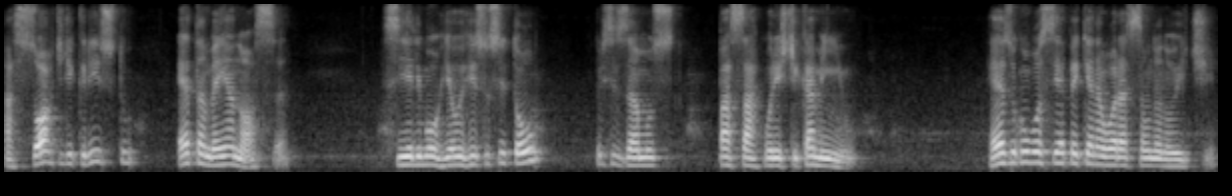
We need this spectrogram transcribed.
a sorte de Cristo é também a nossa. Se ele morreu e ressuscitou, precisamos passar por este caminho Rezo com você a pequena oração da noite.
